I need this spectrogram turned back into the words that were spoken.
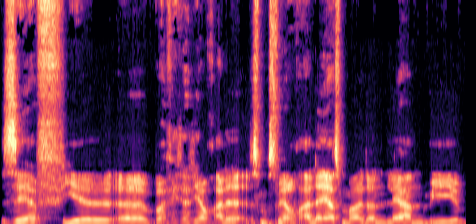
sehr viel, äh, weil wir das ja auch alle, das mussten wir auch alle erstmal dann lernen, wie,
